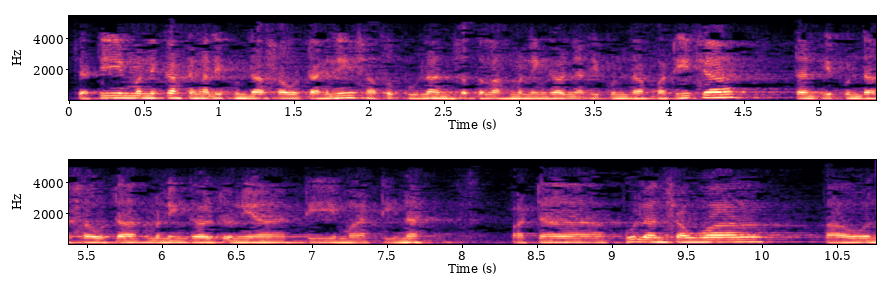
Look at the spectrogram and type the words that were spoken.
jadi menikah dengan Ibunda Saudah ini satu bulan setelah meninggalnya Ibunda Khadijah dan Ibunda Saudah meninggal dunia di Madinah pada bulan Syawal tahun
